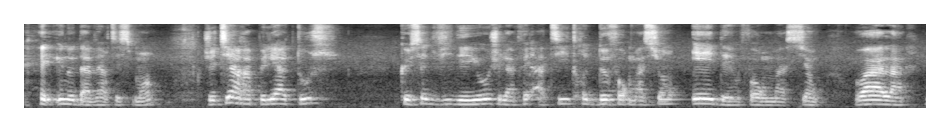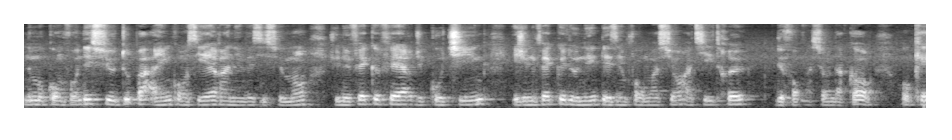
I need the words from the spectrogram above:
une autre avertissement, je tiens à rappeler à tous que cette vidéo, je la fais à titre de formation et d'information. Voilà, ne me confondez surtout pas à une conseillère en investissement. Je ne fais que faire du coaching et je ne fais que donner des informations à titre de formation, d'accord? Ok,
